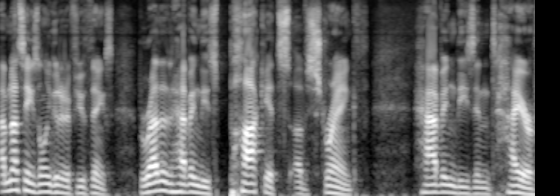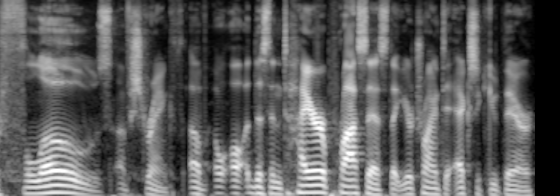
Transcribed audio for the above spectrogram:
i'm not saying he's only good at a few things but rather than having these pockets of strength having these entire flows of strength of, of this entire process that you're trying to execute there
